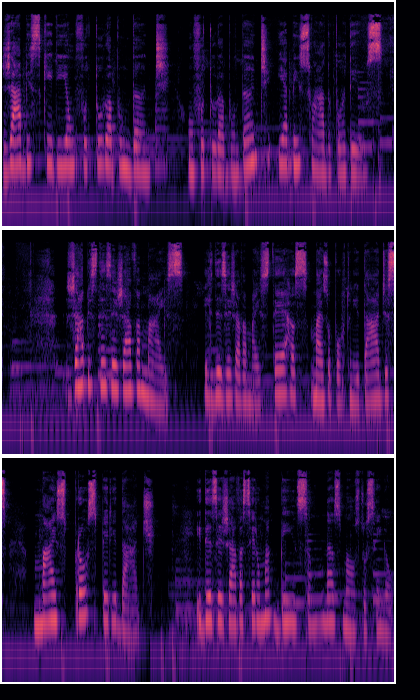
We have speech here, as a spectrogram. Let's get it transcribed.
Jabes queria um futuro abundante, um futuro abundante e abençoado por Deus. Jabes desejava mais. Ele desejava mais terras, mais oportunidades, mais prosperidade e desejava ser uma bênção nas mãos do Senhor.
